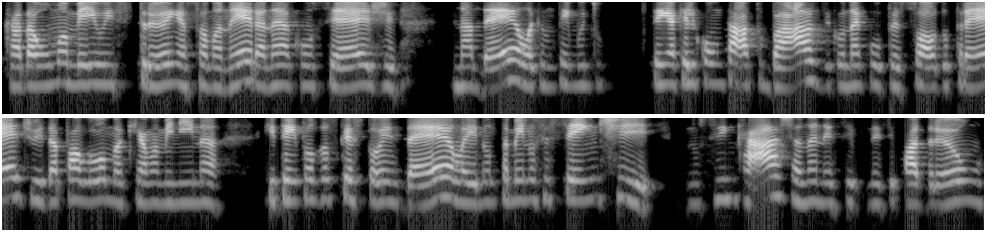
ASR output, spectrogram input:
cada uma meio estranha à sua maneira, né, a concierge na dela, que não tem muito, tem aquele contato básico, né, com o pessoal do prédio, e da Paloma, que é uma menina que tem todas as questões dela e não, também não se sente, não se encaixa, né, nesse, nesse padrão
